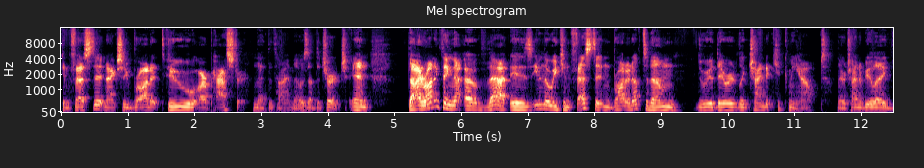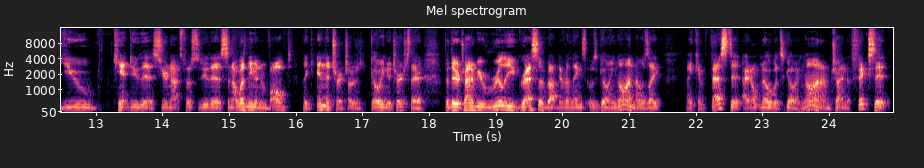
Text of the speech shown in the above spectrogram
confessed it and actually brought it to our pastor at the time. That was at the church. And the ironic thing that, of that is, even though we confessed it and brought it up to them, they were, like trying to kick me out. They were trying to be like, "You can't do this. You're not supposed to do this." And I wasn't even involved like in the church. I was just going to church there, but they were trying to be really aggressive about different things that was going on. And I was like, "I confessed it. I don't know what's going on. I'm trying to fix it,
